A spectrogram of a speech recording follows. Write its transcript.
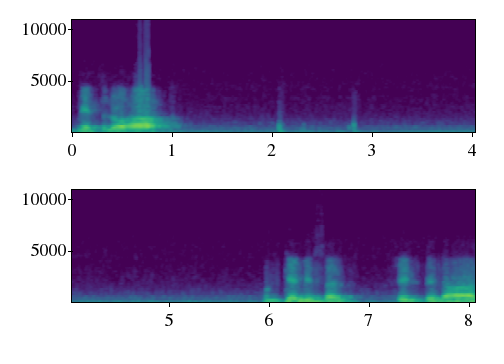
مثلها ان کے مثل فی البلاد،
